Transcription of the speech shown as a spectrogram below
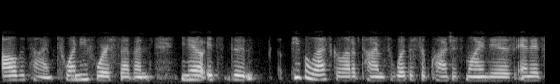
All the time, 24-7. You know, it's the, people ask a lot of times what the subconscious mind is, and it's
